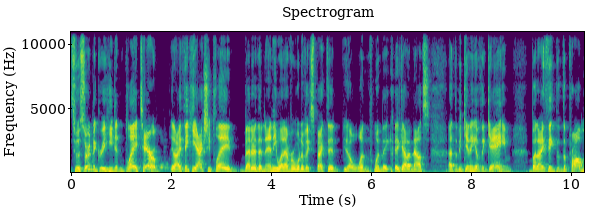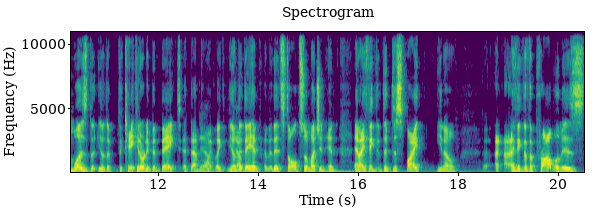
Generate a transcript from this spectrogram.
to a certain degree, he didn't play terrible. You know, I think he actually played better than anyone ever would have expected. You know, when when they got announced at the beginning of the game, but I think that the problem was that you know the, the cake had already been baked at that Yeah. point. Like you know, Yep. they had they had stalled so much, and and and I think that, that despite you know, I, I think that the problem is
